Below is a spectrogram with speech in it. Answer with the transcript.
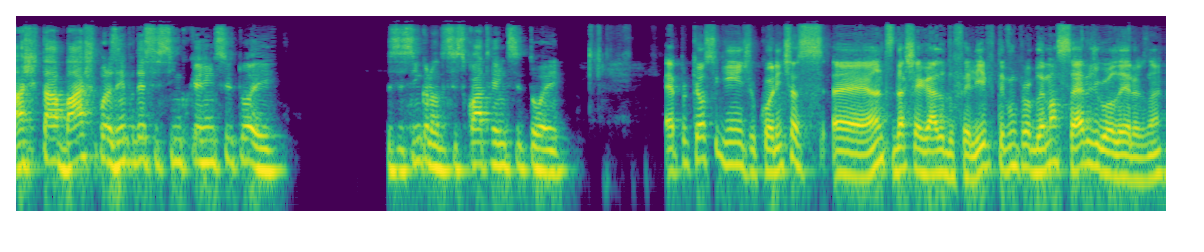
acho que tá abaixo, por exemplo, desses cinco que a gente citou aí. Desses cinco não, desses quatro que a gente citou aí. É porque é o seguinte, o Corinthians, é, antes da chegada do Felipe, teve um problema sério de goleiros, né?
